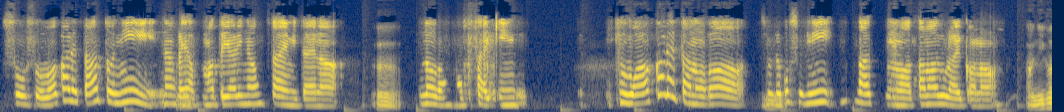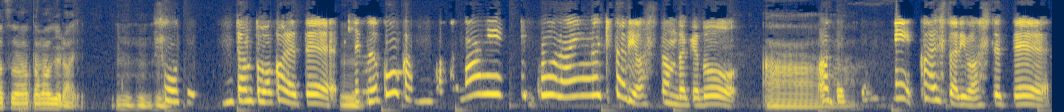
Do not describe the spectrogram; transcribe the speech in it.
そうそう、別れた後に、なんかやっぱまたやり直したいみたいなうん。のが最近、別れたのが、それこそ2月の頭ぐらいかな。あ2月の頭ぐらい。うんうんうん。そうそう。ちゃんと別れて、うん。で、向こうからたまにこう LINE が来たりはしたんだけど、ああに返したりはしてて、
